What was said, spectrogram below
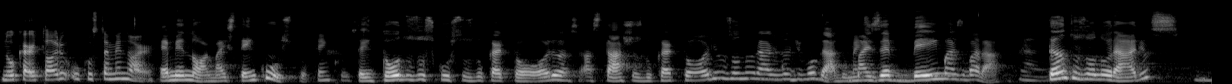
no cartório, o custo é menor. É menor, mas tem custo. Tem custo. Tem todos os custos do cartório, as, as taxas do cartório e os honorários do advogado. Mas, mas é bem mais barato. Ah. Tanto os honorários uhum.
